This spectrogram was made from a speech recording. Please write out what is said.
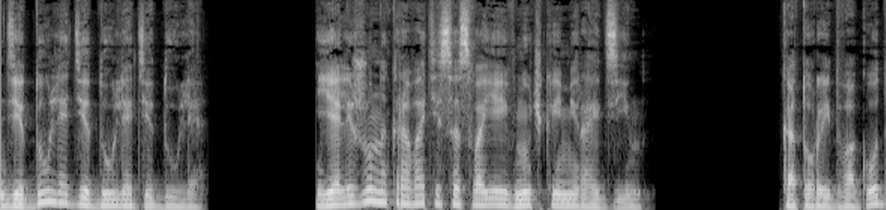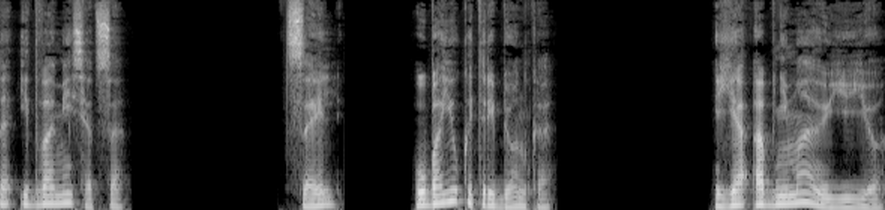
Дедуля, дедуля, дедуля. Я лежу на кровати со своей внучкой Мирайдзин, которой два года и два месяца. Цель – убаюкать ребенка. Я обнимаю ее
